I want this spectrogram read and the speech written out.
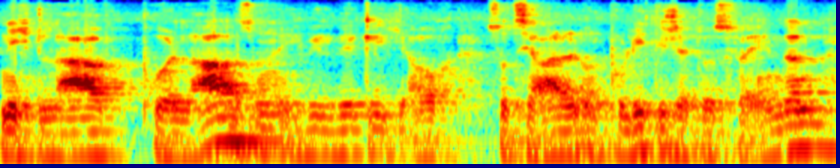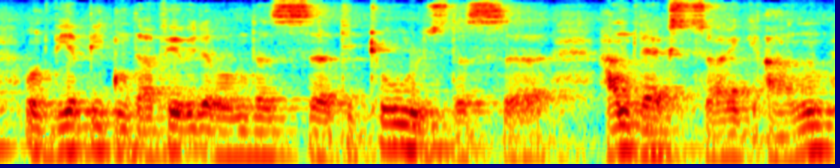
nicht la pour la, sondern ich will wirklich auch sozial und politisch etwas verändern. Und wir bieten dafür wiederum das, äh, die Tools, das äh, Handwerkszeug an,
